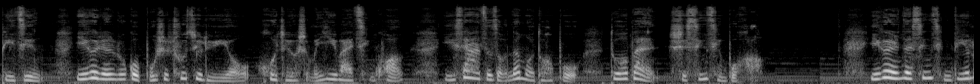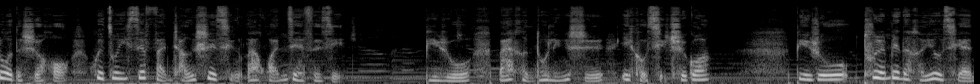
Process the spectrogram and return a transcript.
毕竟一个人如果不是出去旅游或者有什么意外情况，一下子走那么多步，多半是心情不好。一个人在心情低落的时候，会做一些反常事情来缓解自己，比如买很多零食一口气吃光，比如突然变得很有钱。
